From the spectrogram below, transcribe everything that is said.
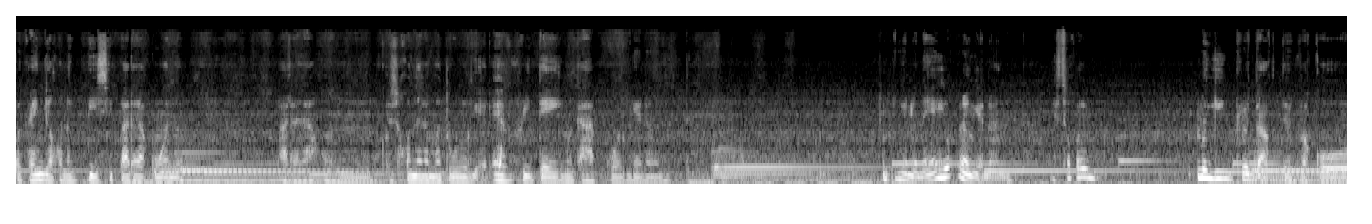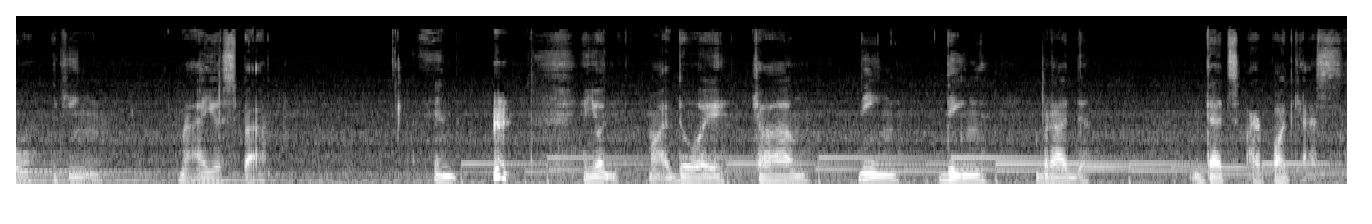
pagka hindi ako nag-busy para akong ano para na akong gusto ko na lang matulog everyday maghapon gano'n gano'n eh ayoko lang gano'n gusto ko maging productive ako, maging maayos pa. And, ayun, mga Doy, Chang, Ding, Ding, Brad, that's our podcast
